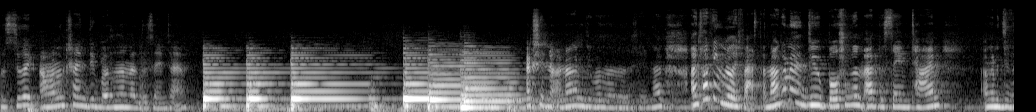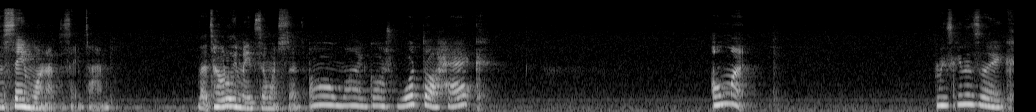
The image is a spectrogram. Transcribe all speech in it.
Let's do like I want to try and do both of them at the same time. Actually, no, I'm not gonna do both of them at the same time. I'm talking really fast. I'm not gonna do both of them at the same time. I'm gonna do the same one at the same time. That totally made so much sense. Oh my gosh, what the heck? Oh my. My skin is like.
